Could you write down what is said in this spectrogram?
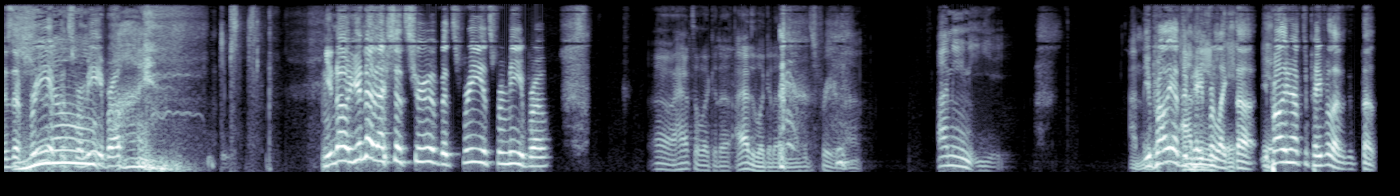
Is it free you if it's for me, bro? I- You know, you know that shit's true. If it's free, it's for me, bro. Oh, I have to look it up. I have to look it up if it's free or not. I mean, I mean You probably have to I pay mean, for like it- the. You it- probably have to pay for the, the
